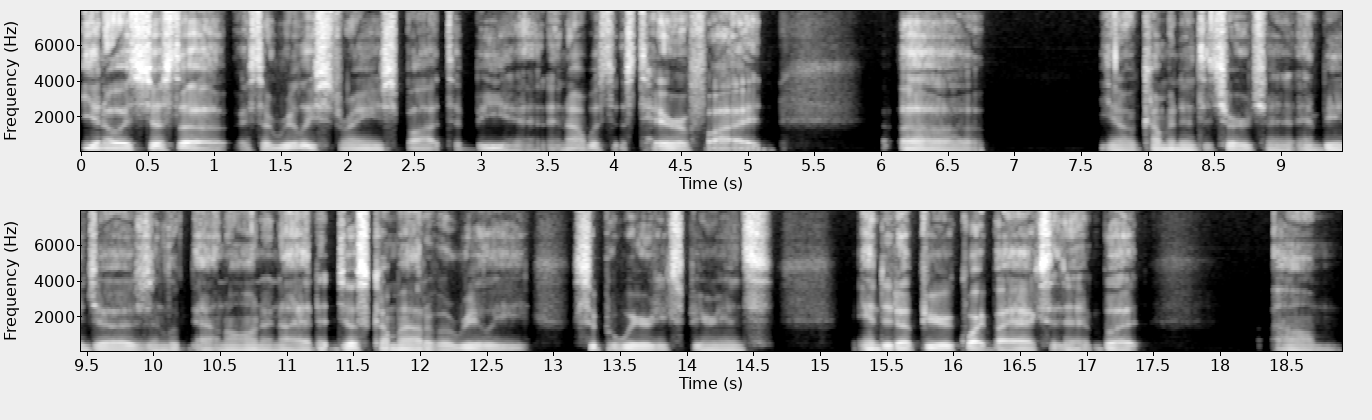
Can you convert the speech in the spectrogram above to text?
you know, it's just a it's a really strange spot to be in, and I was just terrified. Uh, you know, coming into church and, and being judged and looked down on, and I had just come out of a really super weird experience. Ended up here quite by accident, but um,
